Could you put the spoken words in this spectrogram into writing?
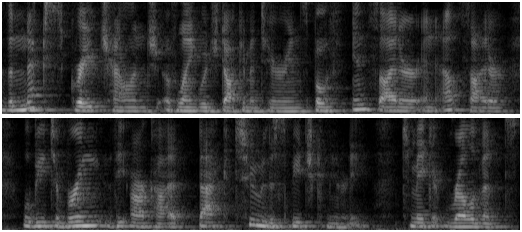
the next great challenge of language documentarians, both insider and outsider, will be to bring the archive back to the speech community, to make it relevant,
